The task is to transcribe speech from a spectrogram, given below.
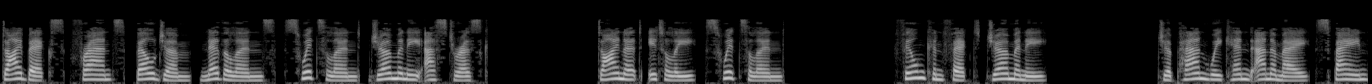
Dybex France, Belgium, Netherlands, Switzerland, Germany asterisk. Dynit Italy, Switzerland. Filmkonfekt Germany. Japan Weekend Anime Spain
